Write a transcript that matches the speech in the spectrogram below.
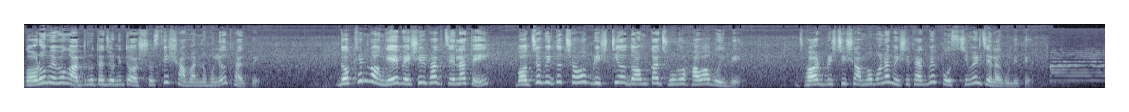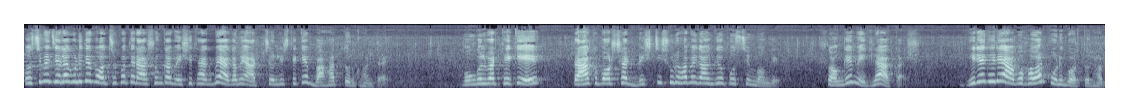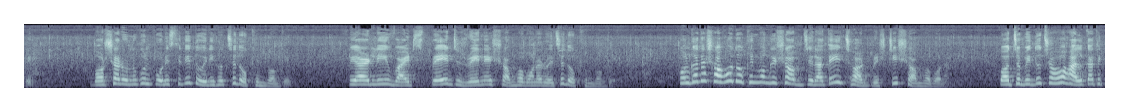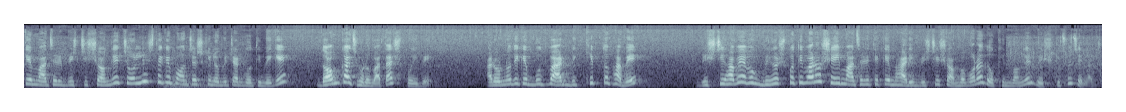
গরম এবং আর্দ্রতাজনিত অস্বস্তি সামান্য হলেও থাকবে। দক্ষিণবঙ্গে বেশিরভাগ জেলাতেই বজ্রবিদ্যুৎ সহ বৃষ্টি ও দমকা ঝোড়ো হাওয়া বইবে। ঝড় বৃষ্টির সম্ভাবনা বেশি থাকবে পশ্চিমের জেলাগুলিতে। পশ্চিমের জেলাগুলিতে বজ্রপাতের আশঙ্কা বেশি থাকবে আগামী আটচল্লিশ থেকে বাহাত্তর ঘন্টায়। মঙ্গলবার থেকে প্রাক বর্ষার বৃষ্টি শুরু হবে গাঙ্গেয় পশ্চিমবঙ্গে। সঙ্গে মেঘলা আকাশ। ধীরে ধীরে আবহাওয়ার পরিবর্তন হবে। বর্ষার অনুকূল পরিস্থিতি তৈরি হচ্ছে দক্ষিণবঙ্গে। ফেয়ারলি হোয়াইট স্প্রেড রেনের সম্ভাবনা রয়েছে দক্ষিণবঙ্গে। কলকাতা সহ দক্ষিণবঙ্গের সব জেলাতেই ঝড় বৃষ্টির সম্ভাবনা। বজ্রবিদ্যুৎ সহ হালকা থেকে মাঝারি বৃষ্টির সঙ্গে চল্লিশ থেকে পঞ্চাশ কিলোমিটার গতিবেগে দমকা ঝোড়ো বাতাস বইবে। আর অন্যদিকে বুধবার বিক্ষিপ্তভাবে বৃষ্টি হবে এবং বৃহস্পতিবারও সেই মাঝারি থেকে ভারী বৃষ্টির সম্ভাবনা দক্ষিণবঙ্গের বেশ কিছু জেলাতে।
